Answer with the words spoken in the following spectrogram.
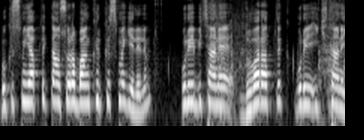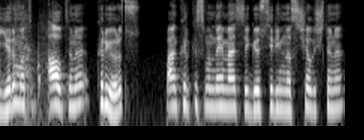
Bu kısmı yaptıktan sonra bunker kısma gelelim. Buraya bir tane duvar attık. Buraya iki tane yarım atıp altını kırıyoruz. Bunker kısmında hemen size göstereyim nasıl çalıştığını.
